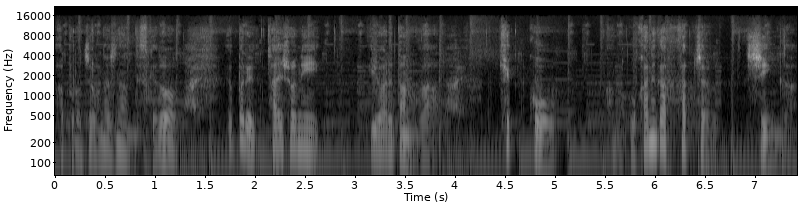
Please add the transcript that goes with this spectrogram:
アプローチは同じなんですけど、やっぱり最初に言われたのが、はい結構あのお金がかかっちゃうシーンが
